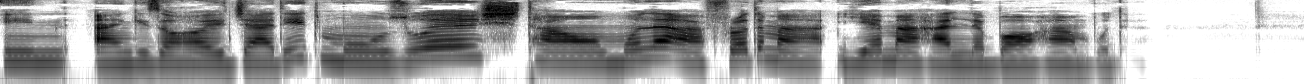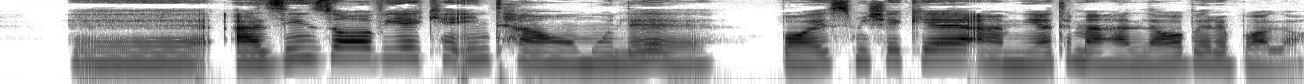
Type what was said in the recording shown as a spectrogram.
این انگیزه های جدید موضوعش تعامل افراد یه محله با هم بوده از این زاویه که این تعامله باعث میشه که امنیت محله ها بره بالا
